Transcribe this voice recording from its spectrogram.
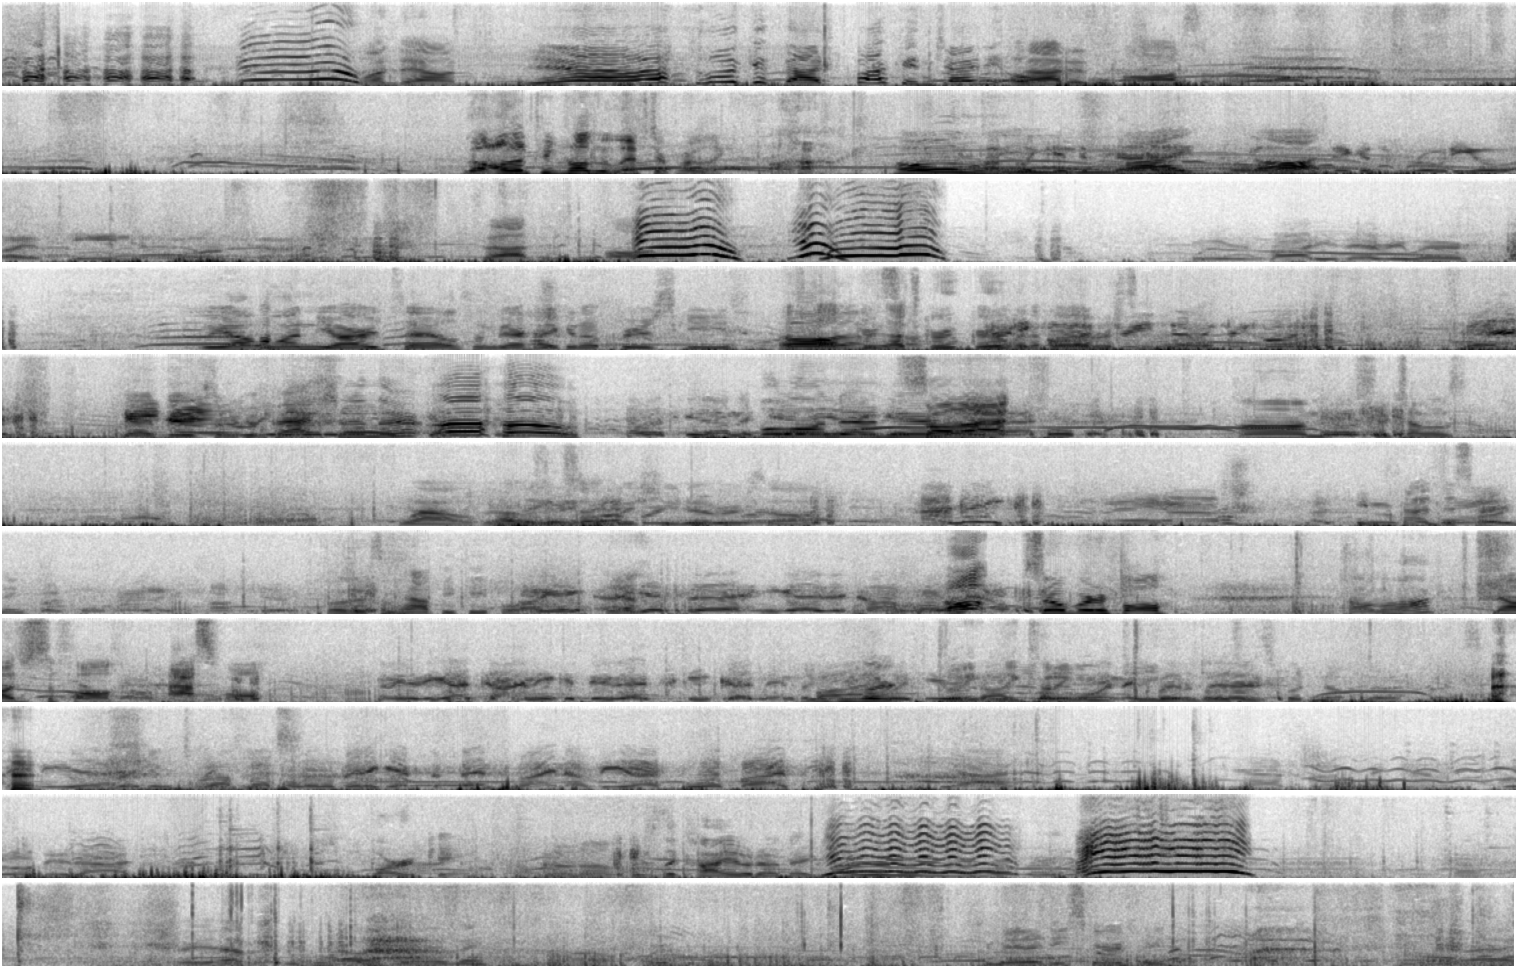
One down. Yeah, look at that fucking Chinese. Oh, That is awesome. No, all the people on the lift are probably like, fuck. holy my God. biggest rodeo I have seen in a long time. That is awesome. Bodies everywhere. We got one yard sale, some guy hiking up for his skis. That's, called, oh, gr- that's group grooming if I've ever seen it. Right? Go need some compaction in there. Oh! Now on Full on down here. Saw that. Um, so tell us. Wow, the That was things I wish you never saw. Kind of disheartening. Those are some happy people. Okay, Yeah. I guess uh, you guys are calm. Oh, snowboarder fall. Tomahawk? No, just a fall. Ass fall. I mean, if you got time, you could do that ski cutting in Like five people are like you were blatantly cutting before in in the between clip their there. doors and putting up the. the Maybe uh, rough up a little bit against the fence line of VI four five. Yeah. Yeah, so we will do that. Who's barking? I don't know. Who's the coyote out there? There you have it, people. Humanity scares me. All right.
